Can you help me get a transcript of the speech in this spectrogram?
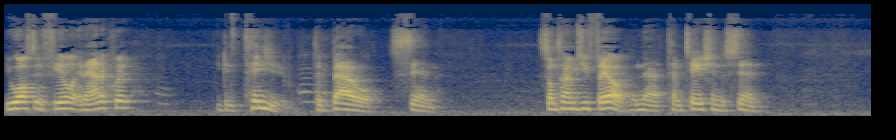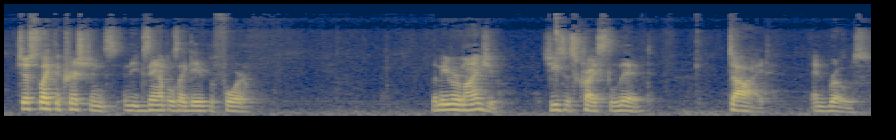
You often feel inadequate. You continue to battle sin. Sometimes you fail in that temptation to sin, just like the Christians in the examples I gave before. Let me remind you Jesus Christ lived, died, and rose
